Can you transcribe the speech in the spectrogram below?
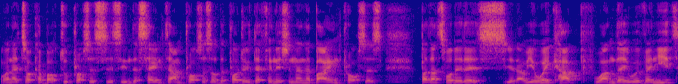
when I talk about two processes in the same time process of the project definition and the buying process but that's what it is. You know, you wake up one day with a need,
